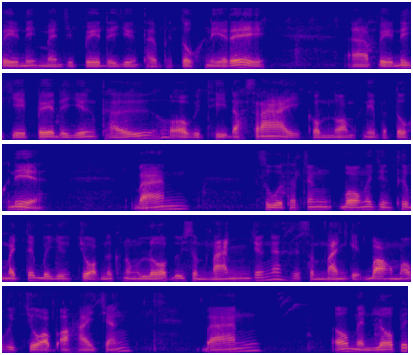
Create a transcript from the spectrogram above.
ពេលនេះមិនមែនជាពេលដែលយើងត្រូវបន្ទោសគ្នាទេអាពេលនេះជាពេលដែលយើងត្រូវរកវិធីដោះស្រាយកុំនាំគ្នាបន្ទោសគ្នាបាន សួរថាចឹងបងឯងយើងធ្វើម៉េចទៅបើយើងជាប់នៅក្នុងលោបដូចសំណាញ់អញ្ចឹងណាគឺសំណាញ់គេបងមកវាជាប់អស់ហើយអញ្ចឹងបានអូមិនលោបទេ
